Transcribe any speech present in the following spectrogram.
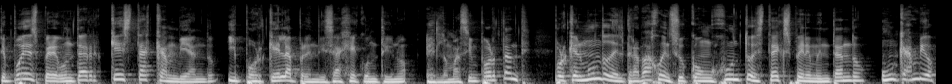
Te puedes preguntar qué está cambiando y por qué el aprendizaje continuo es lo más importante. Porque el mundo del trabajo en su conjunto está experimentando un cambio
